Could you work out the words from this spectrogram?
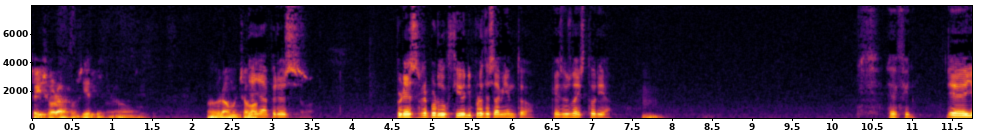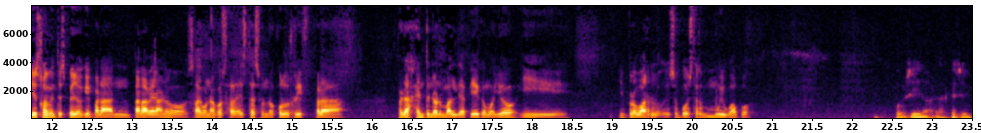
seis horas o siete, no, no dura mucho ya, más. Ya, pero es, pero es reproducción y procesamiento, que eso es la historia. Mm. En fin. Eh, yo solamente espero que para, para verano salga una cosa de estas, un Oculus Rift para, para gente normal de a pie como yo y, y probarlo. Eso puede estar muy guapo. Pues sí, la verdad es que sí.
